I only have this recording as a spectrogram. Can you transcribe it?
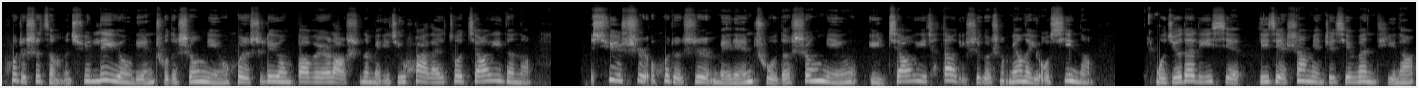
或者是怎么去利用联储的声明，或者是利用鲍威尔老师的每一句话来做交易的呢？叙事或者是美联储的声明与交易，它到底是个什么样的游戏呢？我觉得理解理解上面这些问题呢，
